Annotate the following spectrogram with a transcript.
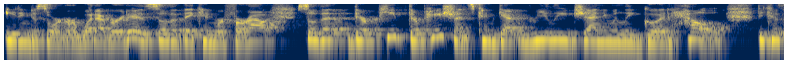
eating disorder, whatever it is, so that they can refer out, so that their pe- their patients can get really genuinely good help. Because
